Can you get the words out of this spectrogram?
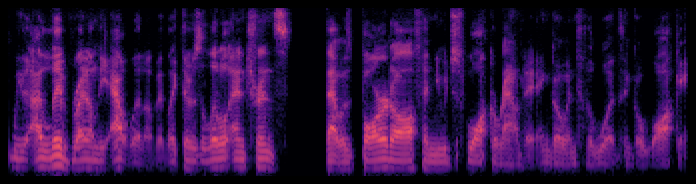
we I lived right on the outlet of it. Like there was a little entrance that was barred off, and you would just walk around it and go into the woods and go walking.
